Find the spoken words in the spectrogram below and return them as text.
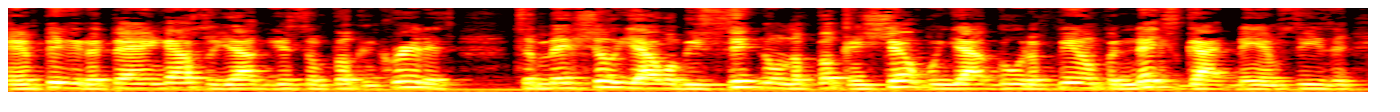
and figure the thing out so y'all can get some fucking credits to make sure y'all will be sitting on the fucking shelf when y'all go to film for next goddamn season.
